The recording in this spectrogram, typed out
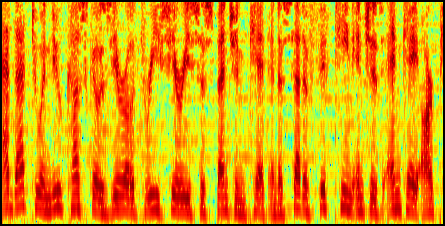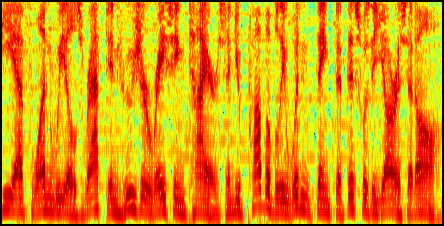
Add that to a new Cusco 03 series suspension kit and a set of 15 inches Enkei RPF1 wheels wrapped in Hoosier racing tires and you probably wouldn't think that this was a Yaris at all.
